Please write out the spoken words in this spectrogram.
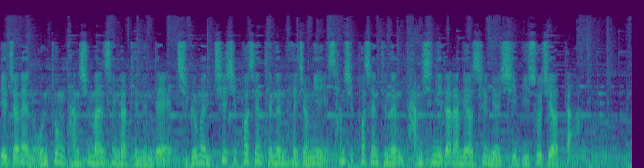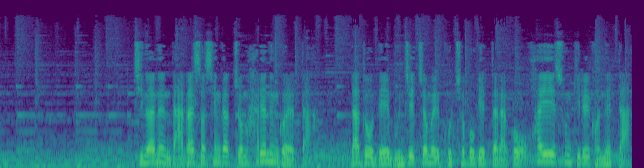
예전엔 온통 당신만 생각했는데 지금은 70%는 혜정이 30%는 당신이다라며 슬며시 미소 지었다. 진화는 나가서 생각 좀 하려는 거였다. 나도 내 문제점을 고쳐보겠다라고 화해의 손길을 건넸다.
